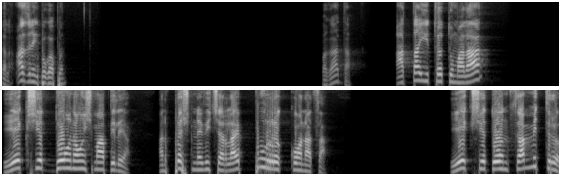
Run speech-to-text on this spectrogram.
चला अजून एक बघू आपण. बघा आता. आता इथं तुम्हाला एकशे दोन अंश माप दिले आणि प्रश्न विचारलाय पूरक कोणाचा? एकशे दोनचा मित्र.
